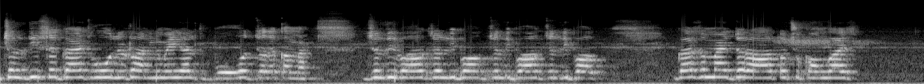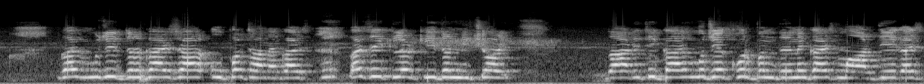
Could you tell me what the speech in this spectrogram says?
जल्दी से गैस वो उठानी है मेरी हेल्थ बहुत ज़्यादा कम है। जल्दी भाग जल्दी भाग जल्दी भाग जल्दी भाग। गैस अब मैं इधर आ तो चुका हूँ गैस गैस मुझे इधर गैस यार, ऊपर जाना है गैस गैस एक लड़की इधर नीचे आ रही। गाड़ी थी। गैस मुझे एक और बंदे ने गैस मार दिए। गैस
